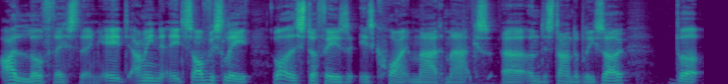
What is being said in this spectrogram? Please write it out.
I love this thing. It, I mean, it's obviously a lot of this stuff is is quite Mad Max, uh, understandably so, but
